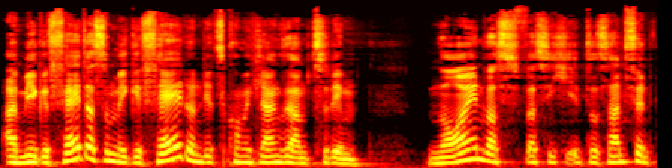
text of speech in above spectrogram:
aber mir gefällt das und mir gefällt, und jetzt komme ich langsam zu dem Neuen, was, was ich interessant finde,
